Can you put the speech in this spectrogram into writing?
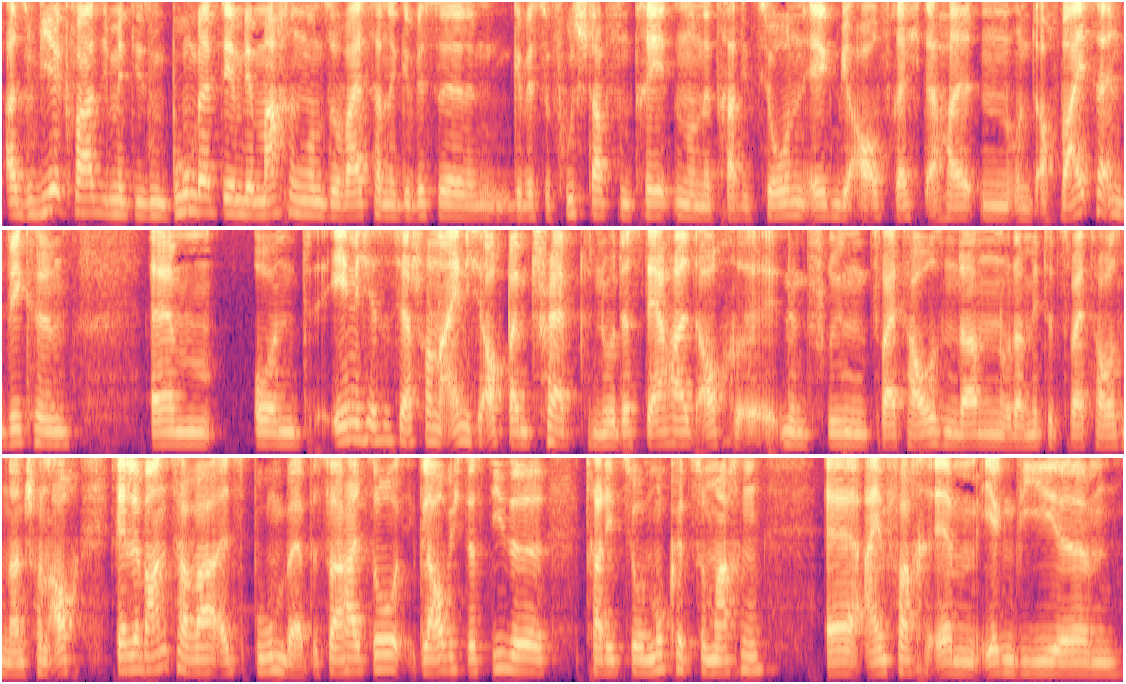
also wir quasi mit diesem Boom-Bap, den wir machen und so weiter, eine gewisse, gewisse Fußstapfen treten und eine Tradition irgendwie aufrechterhalten und auch weiterentwickeln. Ähm, und ähnlich ist es ja schon eigentlich auch beim Trap, nur dass der halt auch äh, in den frühen 2000ern oder Mitte 2000ern schon auch relevanter war als Boom Bap. Es war halt so, glaube ich, dass diese Tradition Mucke zu machen äh, einfach ähm, irgendwie ähm,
